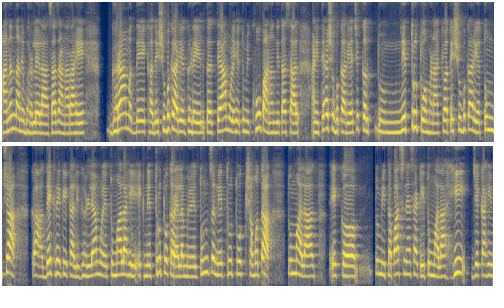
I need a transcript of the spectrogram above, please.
आनंदाने भरलेला असा जाणार आहे. घरामध्ये एखादे शुभकार्य घडेल तर त्यामुळे हे तुम्ही खूप आनंदित असाल आणि त्या शुभकार्याचे कर नेतृत्व म्हणा किंवा ते शुभकार्य तुमच्या का देखरेखीखाली घडल्यामुळे तुम्हालाही एक नेतृत्व करायला मिळेल. तुमचं नेतृत्व क्षमता तुम्हाला एक तुम्ही तपासण्यासाठी तुम्हाला ही जे काही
